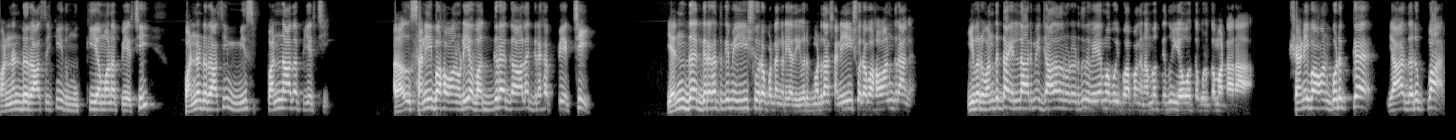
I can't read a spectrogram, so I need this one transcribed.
பன்னெண்டு ராசிக்கு இது முக்கியமான பயிற்சி பன்னெண்டு ராசி மிஸ் பண்ணாத பயிற்சி. அதாவது சனி பகவானுடைய வக்ரகால கிரக பயிற்சி எந்த கிரகத்துக்குமே ஈஸ்வர பட்டம் கிடையாது. இவருக்கு மட்டும் தான் சனீஸ்வர பகவான்ங்கிறாங்க. இவர் வந்துட்டா எல்லாருமே ஜாதகனோட எடுத்து வேகமா போய் பார்ப்பாங்க. நமக்கு எதுவும் யோகத்தை கொடுக்க மாட்டாரா? சனி பகவான் கொடுக்க யார் தடுப்பார்?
